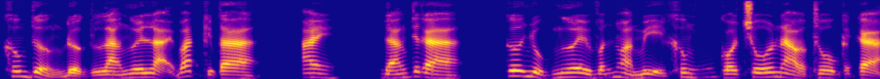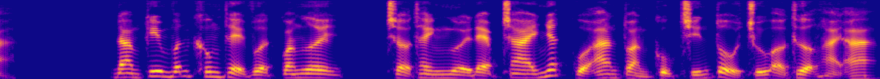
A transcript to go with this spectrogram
không tưởng được là ngươi lại bắt kịp ta, ai, đáng tiếc à, cơ nhục ngươi vẫn hoàn mỹ không có chỗ nào thô cả cả. Đàm kim vẫn không thể vượt qua ngươi, trở thành người đẹp trai nhất của an toàn cục chín tổ chú ở Thượng Hải A.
